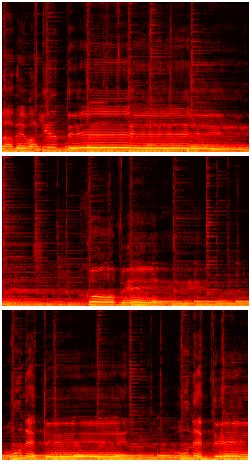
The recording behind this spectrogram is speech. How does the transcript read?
de valientes joven, únete, únete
